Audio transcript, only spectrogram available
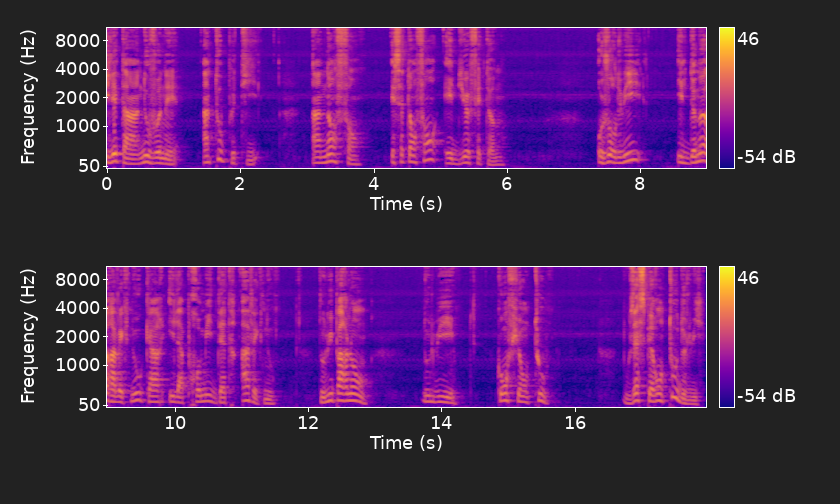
Il est un nouveau-né, un tout petit, un enfant, et cet enfant est Dieu fait homme. Aujourd'hui, il demeure avec nous car il a promis d'être avec nous. Nous lui parlons, nous lui confions tout, nous espérons tout de lui.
